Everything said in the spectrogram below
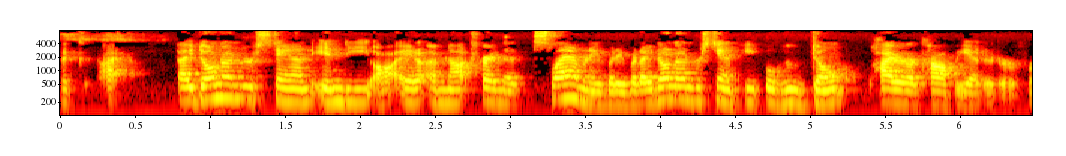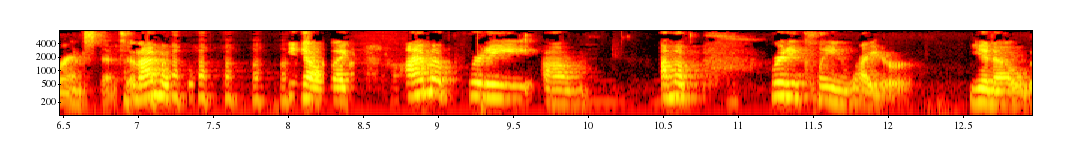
like I, I don't understand indie. I, am not trying to slam anybody, but I don't understand people who don't hire a copy editor, for instance. And I'm a, you know, like I'm a pretty, um, I'm a pretty clean writer, you know,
